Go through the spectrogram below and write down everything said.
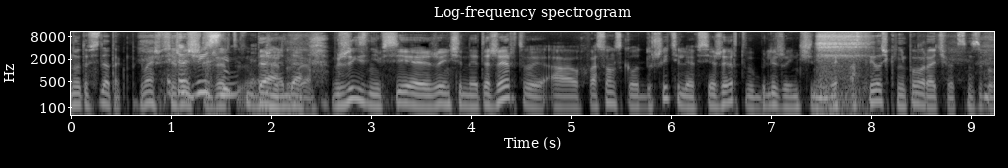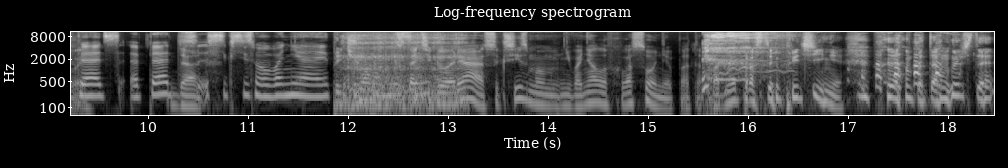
Ну, это всегда так, понимаешь? Все Это женщины жизнь. жертвы- Да, жертвы, да. В жизни все женщины — это жертвы, а у хвасонского душителя все жертвы были женщинами. А стрелочка не поворачивается, не забывай. Опять, опять Да. сексизмом воняет. Причем, кстати говоря, сексизмом не воняло в Хвасоне по, по одной простой причине. Потому что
